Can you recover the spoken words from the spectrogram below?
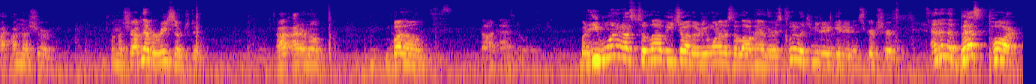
I, I'm not sure. I'm not sure. I've never researched it. I, I don't know. But um, God has no age. But he wanted us to love each other and he wanted us to love him, and it's clearly communicated in Scripture. And then the best part,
